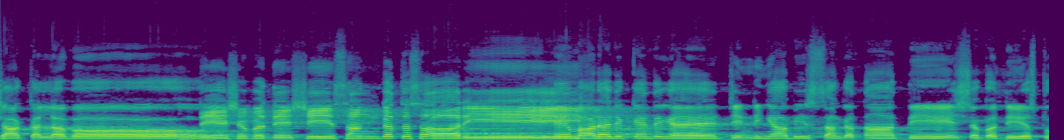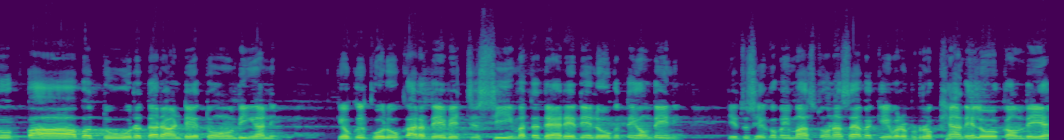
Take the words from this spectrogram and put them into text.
ਛਕ ਲਵੋ ਦੇਸ਼ ਵਿਦੇਸ਼ੀ ਸੰਗਤ ਸਾਰੀ। ਤੇ ਮਹਾਰਾਜ ਕਹਿੰਦੇ ਐ ਜਿੰਨੀਆਂ ਵੀ ਸੰਗਤਾਂ ਦੇਸ਼ ਵਿਦੇਸ਼ ਤੋਂ ਭਾਵ ਦੂਰ ਦਰਾਂਡੇ ਤੋਂ ਆਉਂਦੀਆਂ ਨੇ ਕਿਉਂਕਿ ਗੁਰੂ ਘਰ ਦੇ ਵਿੱਚ ਸੀਮਤ ਦਾਇਰੇ ਦੇ ਲੋਕ ਤੇ ਆਉਂਦੇ ਨਹੀਂ ਜੇ ਤੁਸੀਂ ਕਹੋ ਵੀ ਮਸਤੋਨਾ ਸਾਹਿਬ, ਕੇਵਲ ਰੁੱਖਿਆਂ ਦੇ ਲੋਕ ਆਉਂਦੇ ਐ,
